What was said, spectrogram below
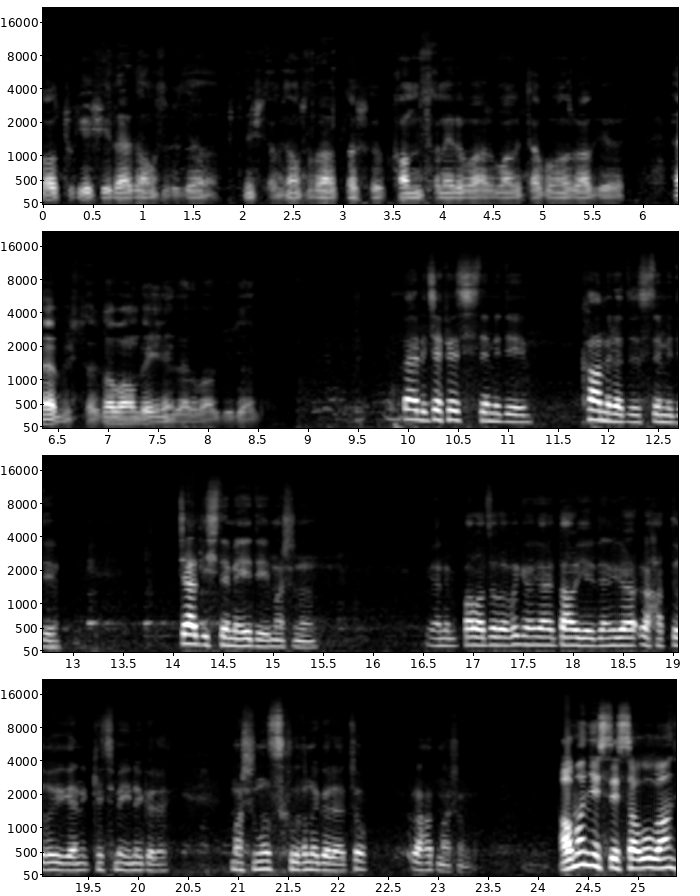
Koltuq yeşiklər də hamısı bizdə, bütün işlərimiz hamısı rahatlaşıb. Kondisioneri var, magnetofon, radio, hər bir şey. Qabağında eynəkləri var, gözəl. Bəli, GPS sistemidir kamera sistemidir. Cəld işləməyidir maşının. Yəni balacılığı, yəni dar yerdən yəni, rahatlığı, yəni keçməyinə görə, maşının sıxlığına görə çox rahat maşındır. Almaniya istehsalı olan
